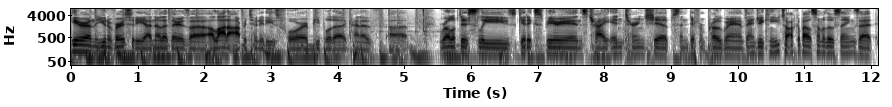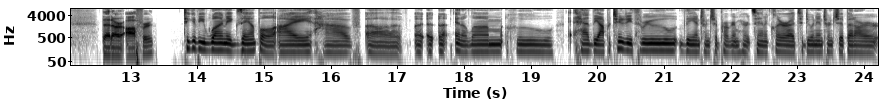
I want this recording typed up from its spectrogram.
Here in the university, I know that there's a, a lot of opportunities for people to kind of uh, roll up their sleeves, get experience, try internships and different programs. Andrea, can you talk about some of those things that that are offered? To give you one example, I have uh, a, a, an alum who had the opportunity through the internship program here at Santa Clara to do an internship at our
